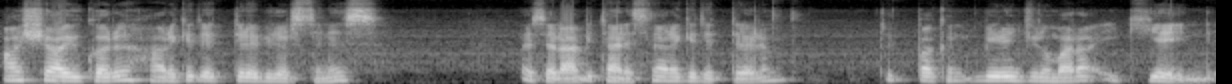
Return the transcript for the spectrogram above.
aşağı yukarı hareket ettirebilirsiniz. Mesela bir tanesini hareket ettirelim. Tık bakın birinci numara 2'ye indi.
